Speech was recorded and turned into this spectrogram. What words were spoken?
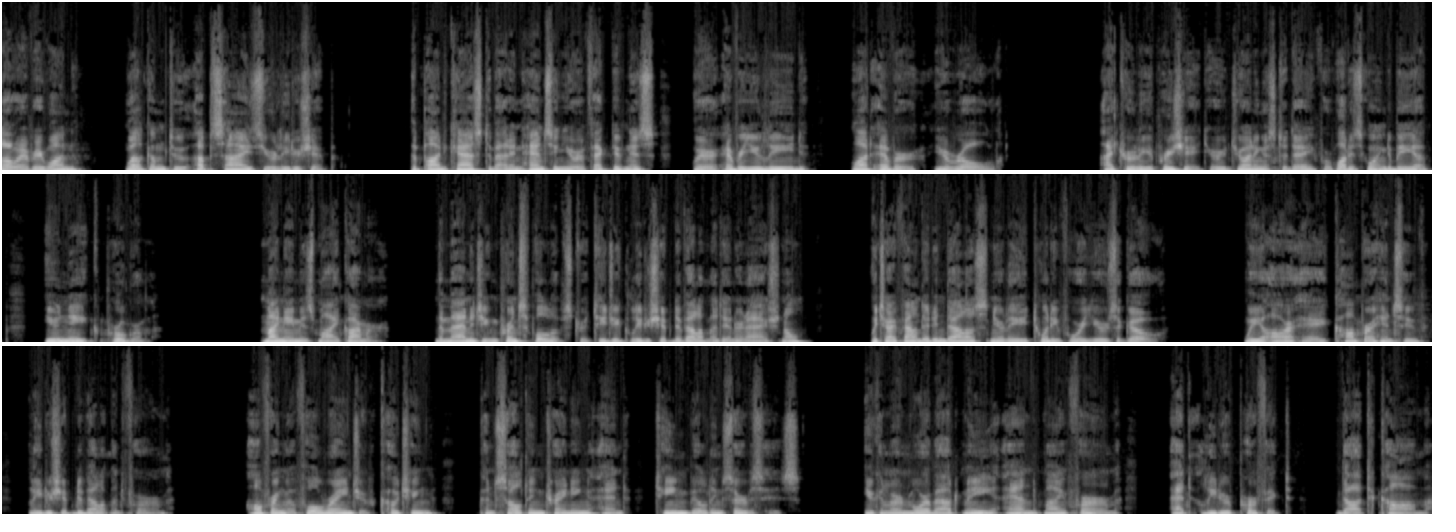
Hello, everyone. Welcome to Upsize Your Leadership, the podcast about enhancing your effectiveness wherever you lead, whatever your role. I truly appreciate your joining us today for what is going to be a unique program. My name is Mike Armour, the managing principal of Strategic Leadership Development International, which I founded in Dallas nearly 24 years ago. We are a comprehensive leadership development firm offering a full range of coaching, consulting, training, and team building services. You can learn more about me and my firm at leaderperfect.com.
